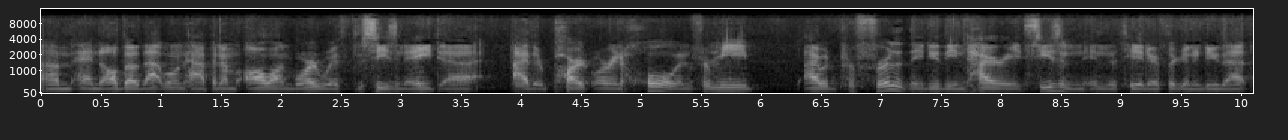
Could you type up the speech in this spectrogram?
Um, and although that won't happen, I'm all on board with season eight, uh, either part or in whole. And for me, I would prefer that they do the entire eighth season in the theater if they're going to do that.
